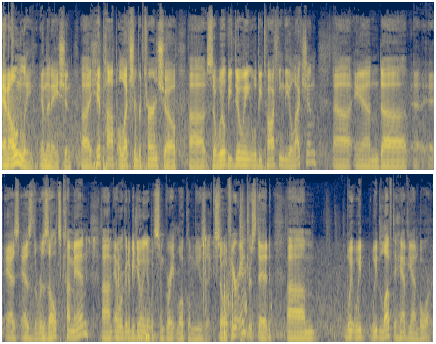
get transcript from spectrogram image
and only in the nation uh, hip hop election return show. Uh, so we'll be doing, we'll be talking the election, uh, and uh, as as the results come in, um, and we're going to be doing it with some great local music. So if you're interested, um, we, we'd we'd love to have you on board.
